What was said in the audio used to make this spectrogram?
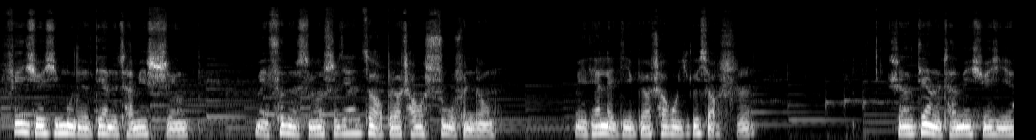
非学习目的的电子产品使用，每次的使用时间最好不要超过十五分钟，每天累计不要超过一个小时。使用电子产品学习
